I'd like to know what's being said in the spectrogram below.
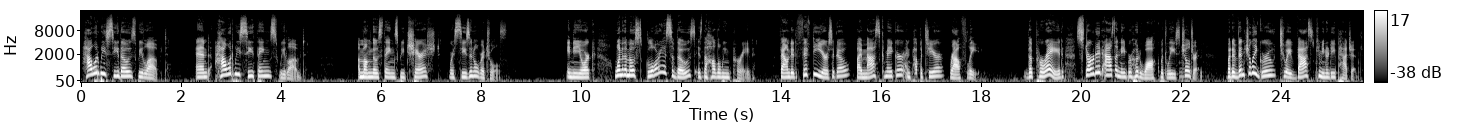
How would we see those we loved? And how would we see things we loved? Among those things we cherished were seasonal rituals. In New York, one of the most glorious of those is the Halloween Parade, founded 50 years ago by mask maker and puppeteer Ralph Lee. The parade started as a neighborhood walk with Lee's children, but eventually grew to a vast community pageant.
